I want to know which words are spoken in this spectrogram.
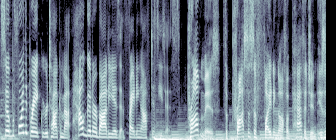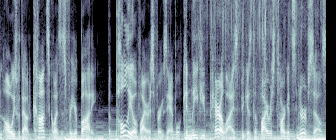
So, before the break, we were talking about how good our body is at fighting off diseases. Problem is, the process of fighting off a pathogen isn't always without consequences for your body. The polio virus, for example, can leave you paralyzed because the virus targets nerve cells.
